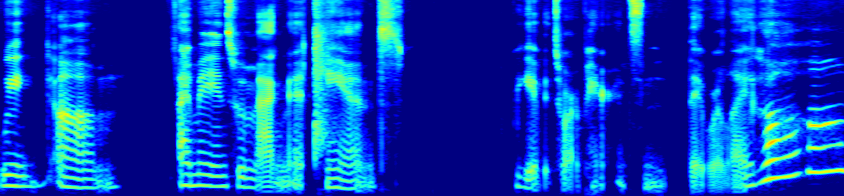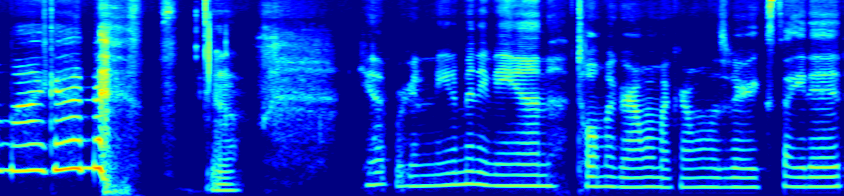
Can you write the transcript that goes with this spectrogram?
we um I made into a magnet and we gave it to our parents and they were like, Oh my goodness. Yeah. Yep, we're gonna need a minivan. Told my grandma. My grandma was very excited.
